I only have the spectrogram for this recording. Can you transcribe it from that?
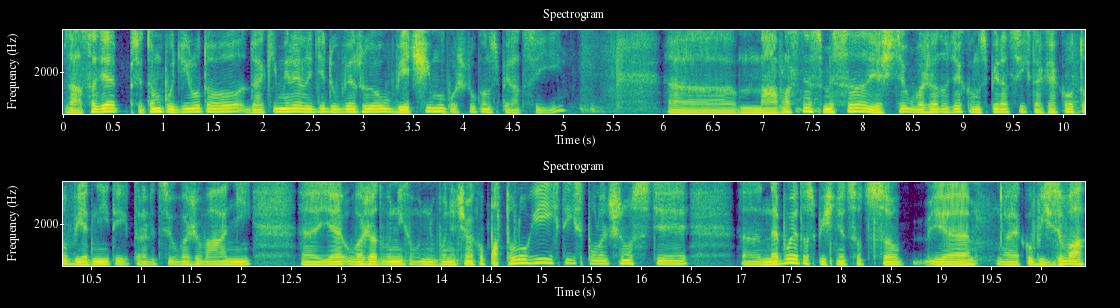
V zásadě při tom podílu toho, do jaký míry lidi důvěřují většímu počtu konspirací, má vlastně smysl ještě uvažovat o těch konspiracích, tak jako to v jedné té tradici uvažování eh, je uvažovat o, nich, o něčem jako patologiích té společnosti, eh, nebo je to spíš něco, co je jako výzva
